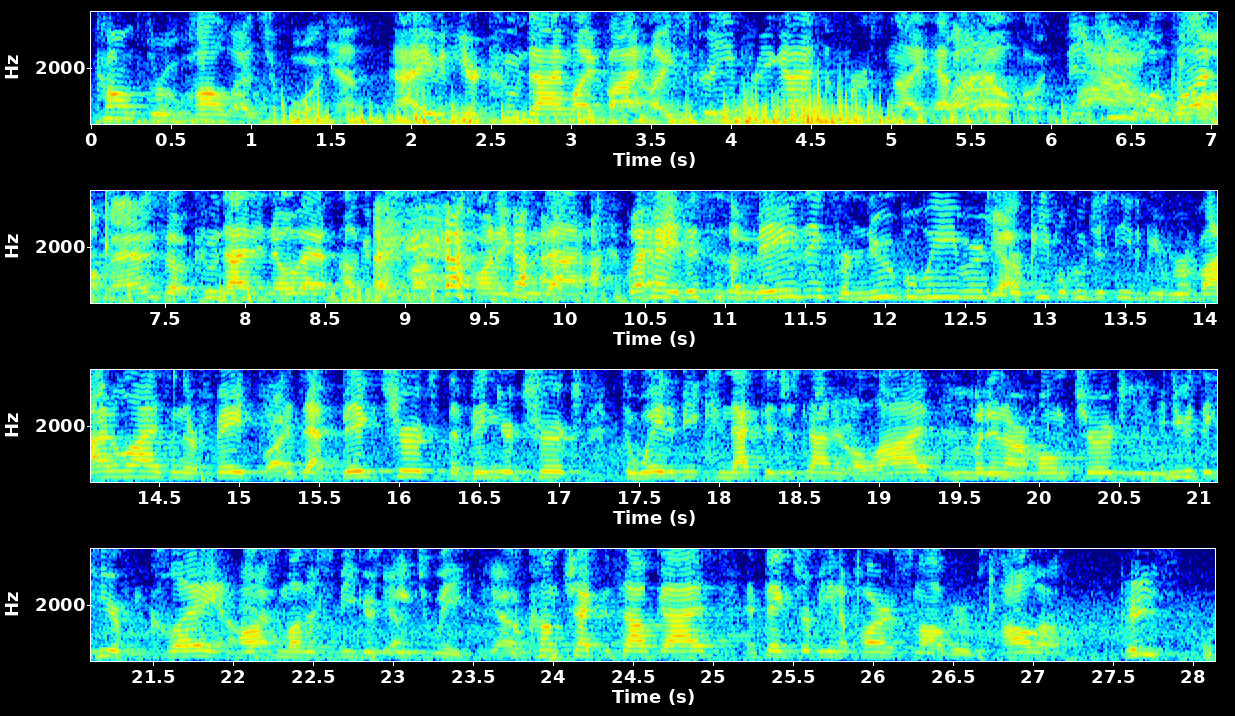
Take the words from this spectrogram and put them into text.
Come through, holla at your boy. Yep. I even hear Kundai might buy ice cream for you guys first night after Wow. Alpha. DQ, Wow. what? What? on, man. So Kundai didn't know that. I'll give you money, money Kundai. But hey, this is amazing for new believers, Yeah. for people who just need to be revitalized in their faith. Right. It's at Big Church, the Vineyard Church. It's a way to be connected, just not in a live, but in our home church. And you get to hear from Clay and awesome other speakers Mm. Yeah. each week. Yeah. So come check this out, guys. And thanks for being a part of small groups. Holla. Peace. Uh,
